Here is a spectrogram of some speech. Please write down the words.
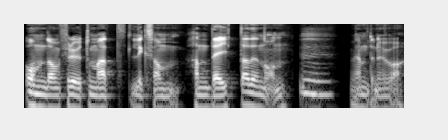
om dem förutom att liksom han dejtade någon, mm. vem det nu var.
